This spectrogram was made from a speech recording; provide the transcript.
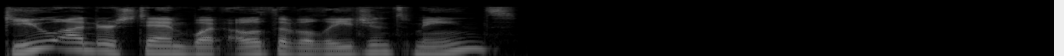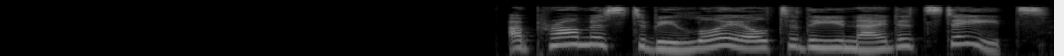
Do you understand what oath of allegiance means? A promise to be loyal to the United States.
